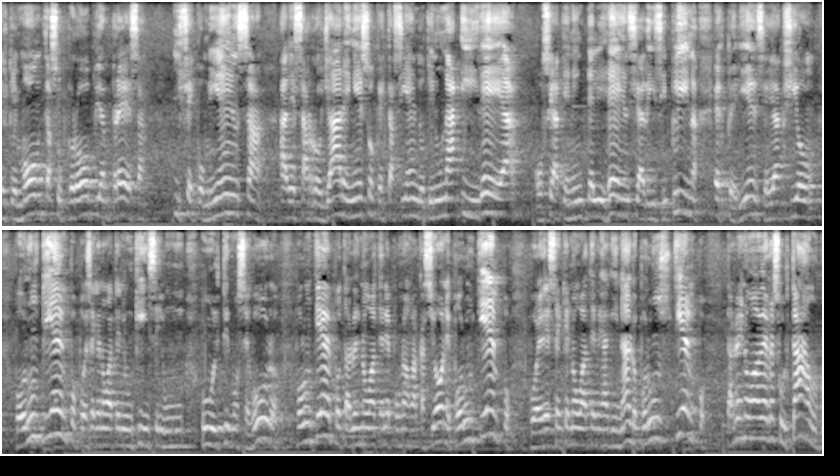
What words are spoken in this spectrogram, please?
el que monta su propia empresa y se comienza a desarrollar en eso que está haciendo, tiene una idea o sea, tiene inteligencia, disciplina, experiencia y acción. Por un tiempo puede ser que no va a tener un 15 y un, último seguro. Por un tiempo tal vez no va a tener por unas vacaciones. Por un tiempo puede ser que no va a tener aguinaldo. Por un tiempo tal vez no va a haber resultado.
